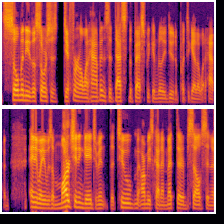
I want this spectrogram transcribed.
so many of the sources differ on what happens that that's the best we can really do to put together what happened. Anyway, it was a marching engagement. The two armies kind of met themselves in a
